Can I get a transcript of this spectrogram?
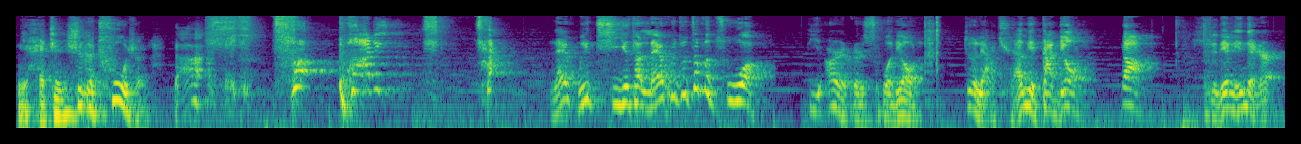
你还真是个畜生啊！啊！操！啪的！操！来回踢他，来回就这么搓。第二根搓掉了，这俩全给干掉了。啊！史殿林在这儿。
